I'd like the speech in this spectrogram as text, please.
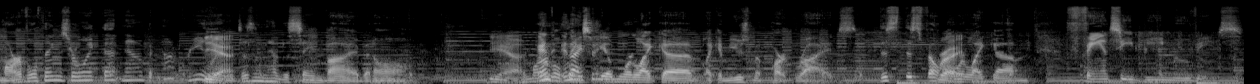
Marvel things are like that now, but not really. Yeah. It doesn't have the same vibe at all. Yeah. The And, Marvel and I things think, feel more like uh, like amusement park rides. This this felt Right. more like um, fancy B movies.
